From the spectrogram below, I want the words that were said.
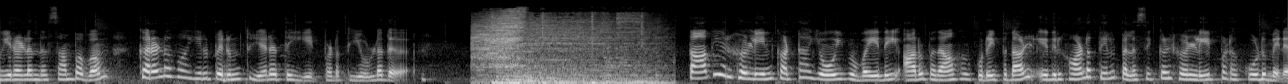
உயிரிழந்த சம்பவம் கரணவாயில் பெரும் துயரத்தை ஏற்படுத்தியுள்ளது. தாதியர்களின் கட்டாய ஓய்வு வயதை அறுபதாக குறைப்பதால் எதிர்காலத்தில் பல சிக்கல்கள் ஏற்படக்கூடும் என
